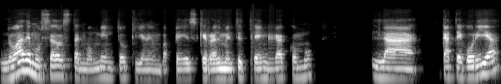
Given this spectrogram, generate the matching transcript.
no ha demostrado hasta el momento Kylian Mbappé es que realmente tenga como la categoría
